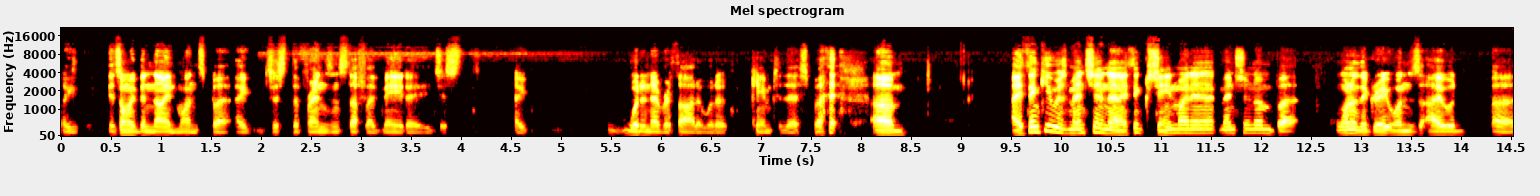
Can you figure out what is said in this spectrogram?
like it's only been nine months but i just the friends and stuff i've made i just i would have never thought it would have came to this but um i think he was mentioned and i think shane might have mentioned him but one of the great ones i would uh,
